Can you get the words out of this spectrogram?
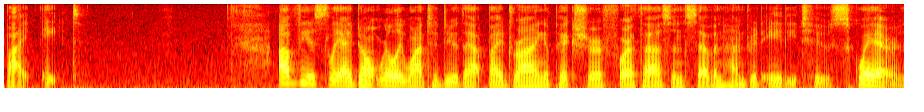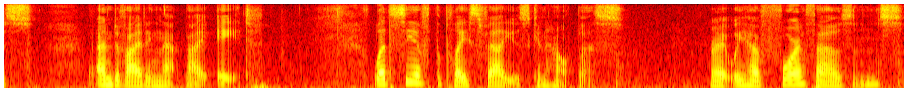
by 8. Obviously, I don't really want to do that by drawing a picture of 4,782 squares and dividing that by 8. Let's see if the place values can help us. Right, we have 4,000s,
